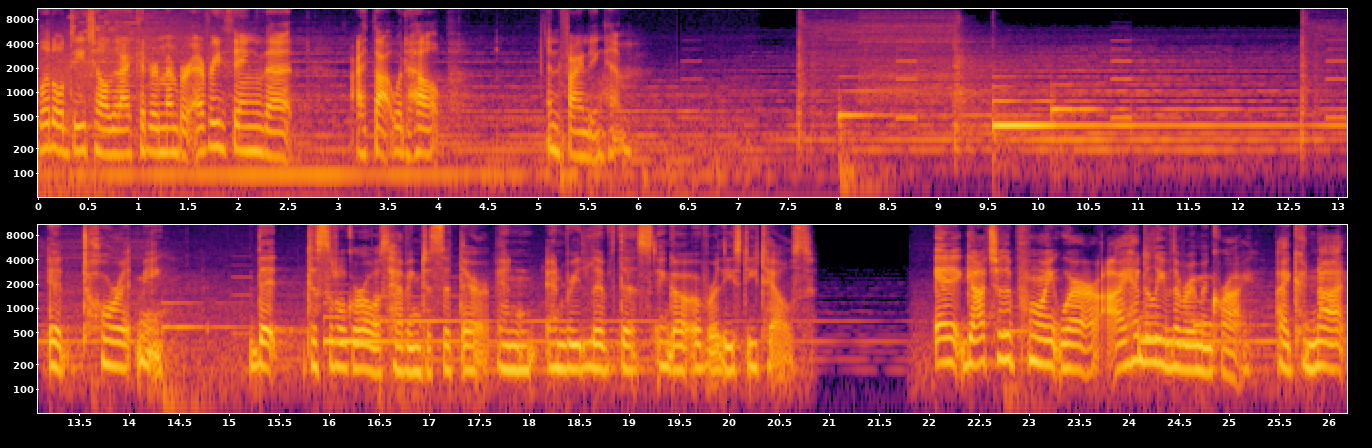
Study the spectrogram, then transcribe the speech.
little detail that I could remember, everything that I thought would help in finding him. It tore at me that this little girl was having to sit there and, and relive this and go over these details. And it got to the point where I had to leave the room and cry. I could not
